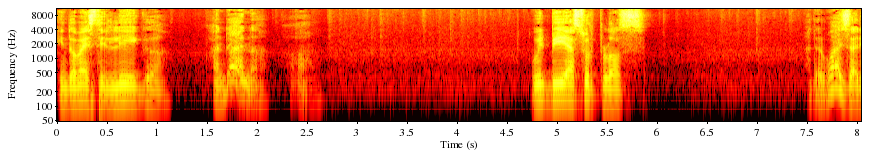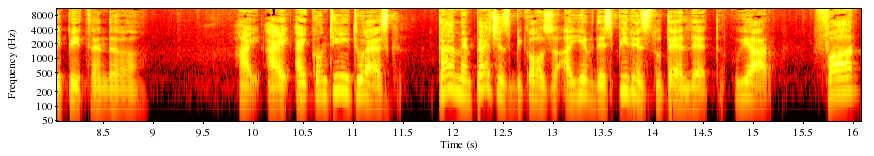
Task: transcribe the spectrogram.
in domestic league, and then uh, will be a surplus. Otherwise, I repeat, and uh, I, I, I continue to ask time and patience because I have the experience to tell that we are far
